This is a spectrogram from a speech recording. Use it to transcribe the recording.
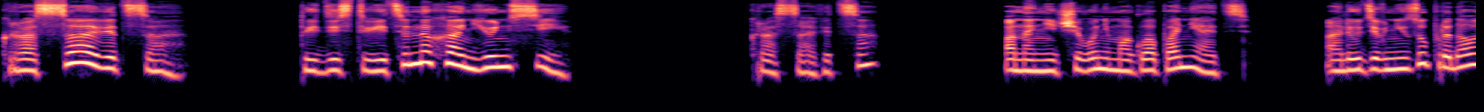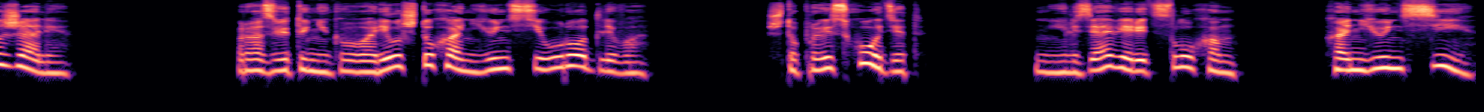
«Красавица! Ты действительно Хань Юньси?» «Красавица?» Она ничего не могла понять, а люди внизу продолжали. «Разве ты не говорил, что Хань Юньси уродлива? Что происходит? Нельзя верить слухам. Хань Юньси,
